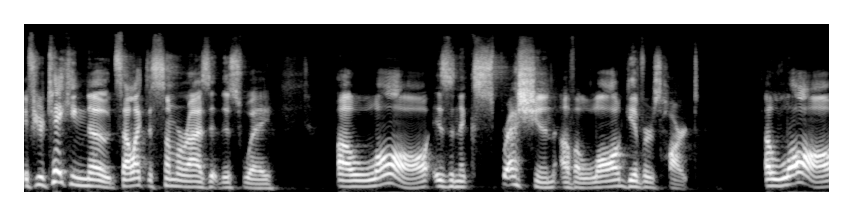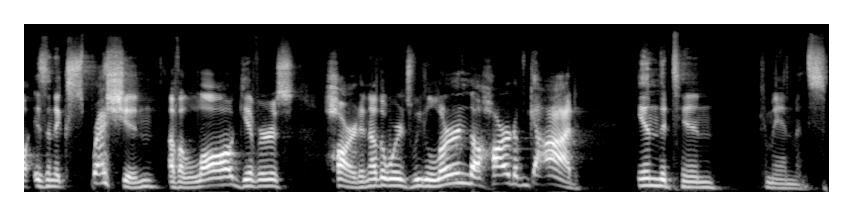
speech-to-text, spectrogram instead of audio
If you're taking notes, I like to summarize it this way a law is an expression of a lawgiver's heart. A law is an expression of a lawgiver's heart. In other words, we learn the heart of God in the Ten Commandments.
